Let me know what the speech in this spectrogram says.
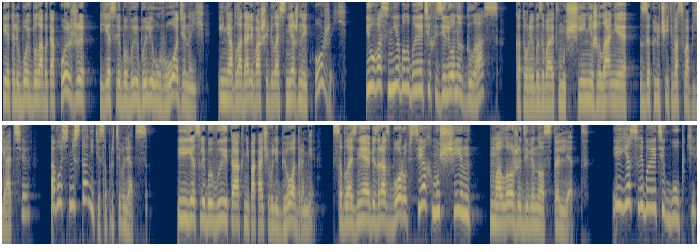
и эта любовь была бы такой же, если бы вы были уродиной и не обладали вашей белоснежной кожей, и у вас не было бы этих зеленых глаз — которые вызывают в мужчине желание заключить вас в объятия, а вось не станете сопротивляться. И если бы вы так не покачивали бедрами, соблазняя без разбору всех мужчин моложе 90 лет, и если бы эти губки...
